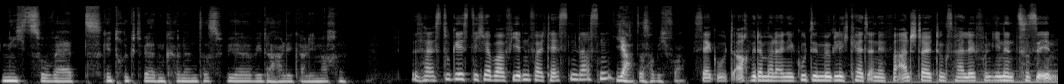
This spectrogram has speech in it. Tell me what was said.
nicht so weit gedrückt werden können, dass wir wieder Halligalli machen. Das heißt, du gehst dich aber auf jeden Fall testen lassen? Ja, das habe ich vor. Sehr gut. Auch wieder mal eine gute Möglichkeit, eine Veranstaltungshalle von Ihnen zu sehen.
